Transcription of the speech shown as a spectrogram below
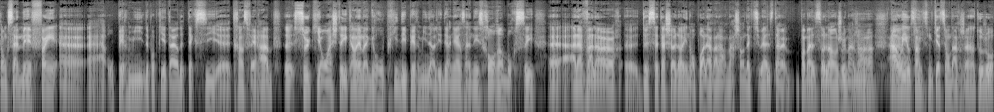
Donc, ça met fin au permis de propriétaire de taxis transférables. ceux qui ont acheté quand même à gros prix des permis dans les dernières années seront remboursés à, à, la valeur de cet achat et non pas à la valeur marchande actuelle. C'était pas mal ça l'enjeu majeur. Hmm. Ah oui, C'est une question d'argent, toujours.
